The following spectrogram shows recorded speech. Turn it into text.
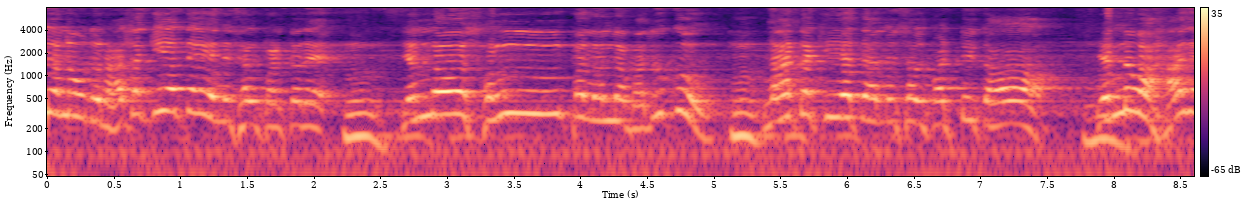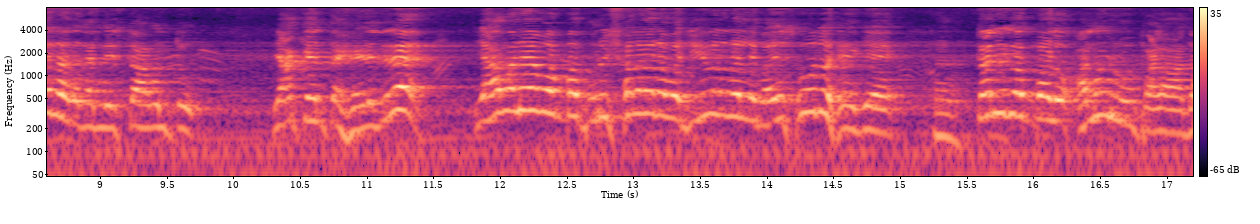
ಎನ್ನುವುದು ನಾಟಕೀಯತೆ ಎನ್ನಿಸಲ್ಪಡ್ತದೆ ಎಲ್ಲೋ ಸ್ವಲ್ಪ ನನ್ನ ಬದುಕು ನಾಟಕೀಯತೆ ಅನ್ನಿಸಲ್ಪಟ್ಟಿತೋ ಎನ್ನುವ ಹಾಗೆ ನನಗನ್ನಿಸ್ತಾ ಉಂಟು. ಯಾಕೆ ಅಂತ ಹೇಳಿದ್ರೆ ಯಾವನೇ ಒಬ್ಬ ಪುರುಷನಾದವ ಜೀವನದಲ್ಲಿ ಬಯಸುವುದು ಹೇಗೆ? ತನಿಗೊಬ್ಬಳು ಅನುರೂಪಳಾದ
